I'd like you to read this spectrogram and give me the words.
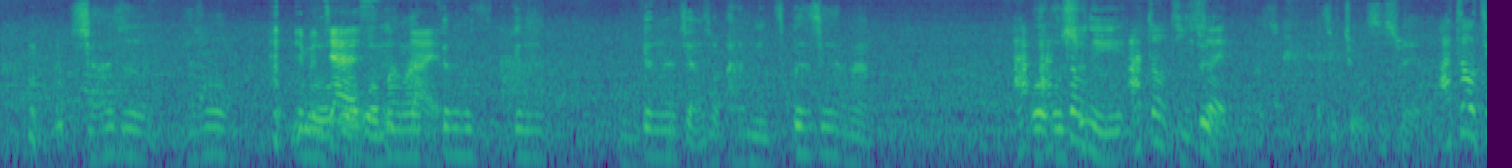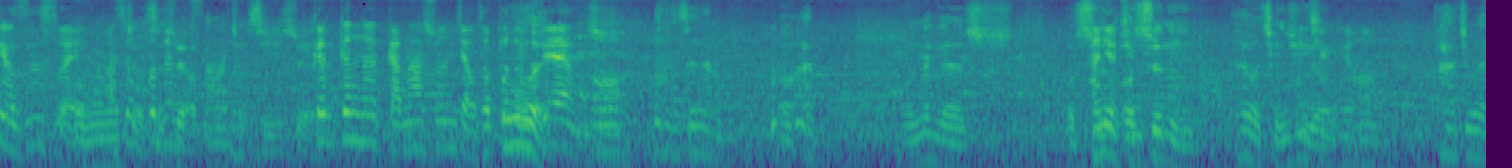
小孩子他说，你们家我我妈妈跟他跟他跟他讲说啊，你不能这样啊，我我说你阿宙几岁？就九十岁了，阿宙九十岁，我妈妈九十岁，我爸爸九十一岁。跟跟那跟他孙讲说不能这样，哦不能这样。哦，啊，我那个我孙我孙女，她有情绪有，她就会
